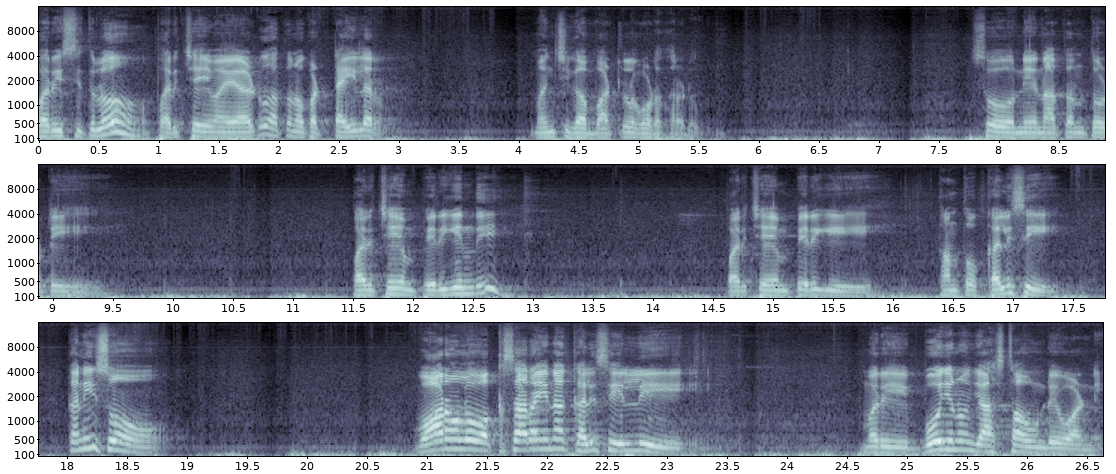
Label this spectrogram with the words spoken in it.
పరిస్థితిలో పరిచయం అయ్యాడు అతను ఒక టైలర్. మంచిగా బట్టలు కొడతాడు. సో నేను అతనితోటి పరిచయం పెరిగింది. పరిచయం పెరిగి తనతో కలిసి కనీసం వారంలో ఒక్కసారైనా కలిసి వెళ్ళి మరి భోజనం చేస్తూ ఉండేవాడిని.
